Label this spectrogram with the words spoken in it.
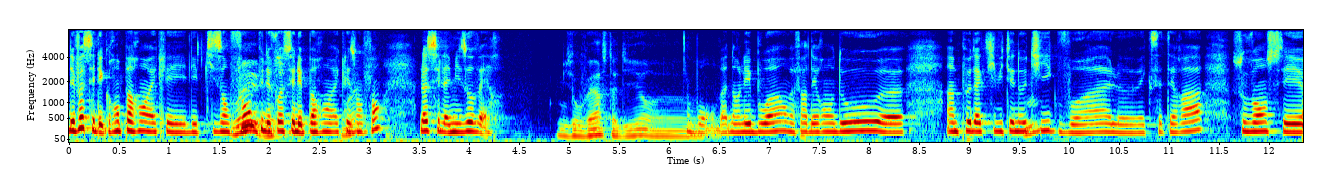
des fois, c'est les grands-parents avec les, petits-enfants, puis des fois, c'est les parents avec les enfants. Là, c'est la mise au vert. Mise au vert, c'est-à-dire euh, Bon, on va dans les bois, on va faire des randos, euh, un peu d'activité mmh. nautique, voile, euh, etc. Souvent, c'est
